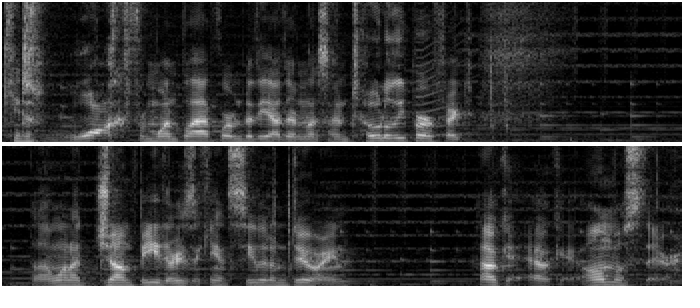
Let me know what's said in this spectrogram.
Can't just walk from one platform to the other unless I'm totally perfect. But I don't want to jump either because I can't see what I'm doing. Okay, okay, almost there.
